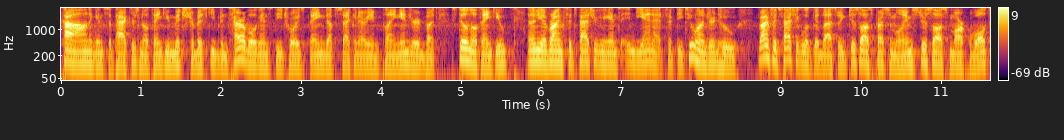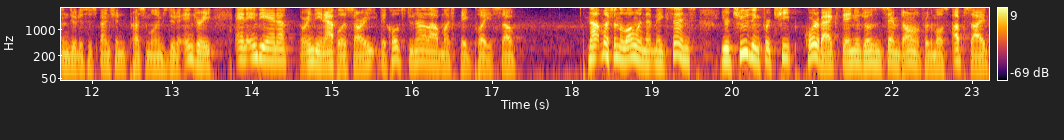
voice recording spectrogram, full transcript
Kyle Allen against the Packers, no thank you. Mitch Trubisky been terrible against Detroit's banged up secondary and playing injured, but still no thank you. And then you have Ryan Fitzpatrick against Indiana at 5200, who Ryan Fitzpatrick looked good last week. Just lost Preston Williams, just lost Mark Walton due to suspension, Preston Williams due to injury, and Indiana or Indianapolis, sorry, the Colts do not allow much big plays. So not much on the low end that makes sense. You're choosing for cheap quarterbacks, Daniel Jones and Sam Darnold, for the most upside,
